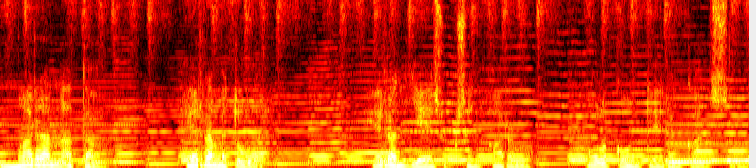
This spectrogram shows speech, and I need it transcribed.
Maranata, Herramme tule. Herran Jeesuksen armo, olkoon teidän kanssanne.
